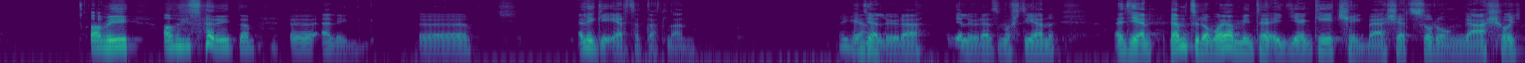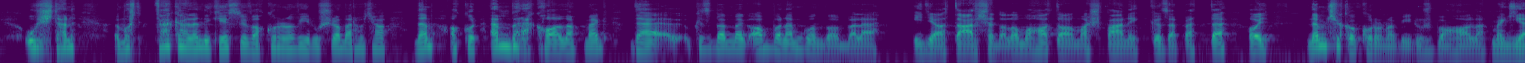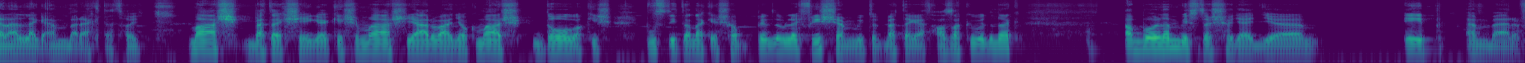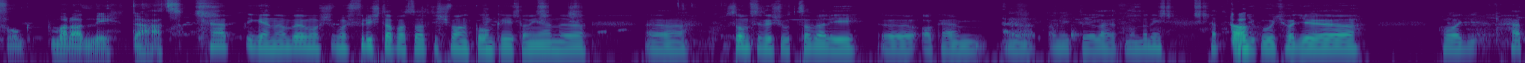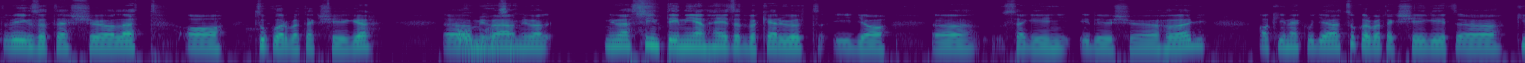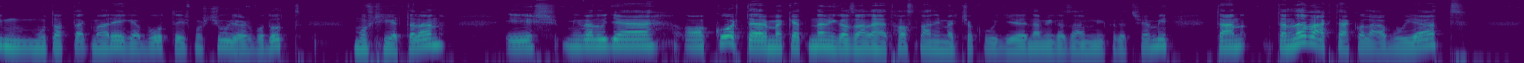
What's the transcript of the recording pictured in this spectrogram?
Ami, ami szerintem ö, elég ö, eléggé érthetetlen. Igen. Egyelőre, egyelőre ez most ilyen egy ilyen, nem tudom, olyan, mint egy ilyen kétségbe esett szorongás, hogy úristen, most fel kell lenni készülve a koronavírusra, mert hogyha nem, akkor emberek halnak meg, de közben meg abban nem gondol bele így a társadalom a hatalmas pánik közepette, hogy nem csak a koronavírusban halnak meg jelenleg emberek, tehát hogy más betegségek és más járványok, más dolgok is pusztítanak, és ha például egy frissen műtött beteget hazaküldnek, abból nem biztos, hogy egy épp ember fog maradni, tehát. Hát igen, ebben most, most friss tapasztalat is van konkrétan ilyen uh, uh, szomszédos utcabeli uh, akár amit lehet mondani. Hát ah. mondjuk úgy, hogy, uh, hogy hát végzetes lett a cukorbetegsége, oh, mivel, mivel, mivel szintén ilyen helyzetbe került így a uh, szegény idős uh, hölgy, akinek ugye a cukorbetegségét uh, kimutatták már régebb óta, és most súlyosbodott, most hirtelen, és mivel ugye a kortermeket nem igazán lehet használni, meg csak úgy nem igazán működött semmi, tán, tán levágták a lábujját,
